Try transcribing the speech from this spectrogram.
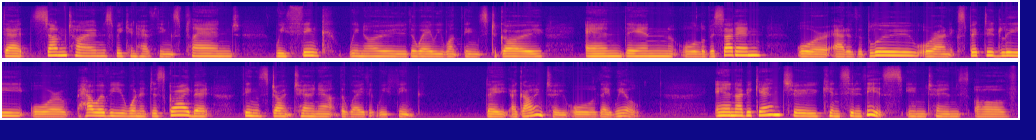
that sometimes we can have things planned, we think we know the way we want things to go, and then all of a sudden, or out of the blue, or unexpectedly, or however you want to describe it, things don't turn out the way that we think they are going to or they will. And I began to consider this in terms of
